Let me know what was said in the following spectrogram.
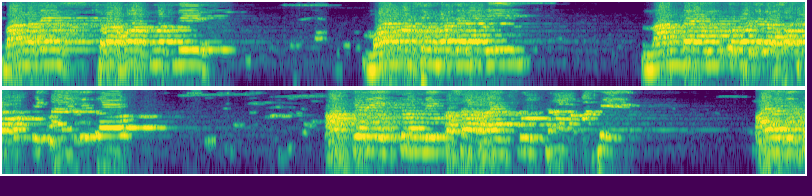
বাংলাদেশ খেলাফত মজলিস ময়মনসিংহ জেলাধীন নান্দাইল উপজেলা শাখা কর্তৃক আয়োজিত আজকের এই চন্ডী প্রসাদ হাই স্কুল খেলার মাঠে আয়োজিত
